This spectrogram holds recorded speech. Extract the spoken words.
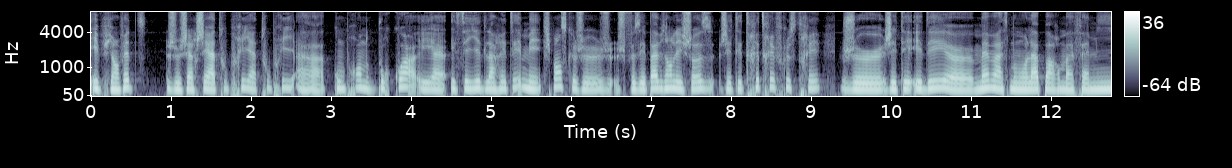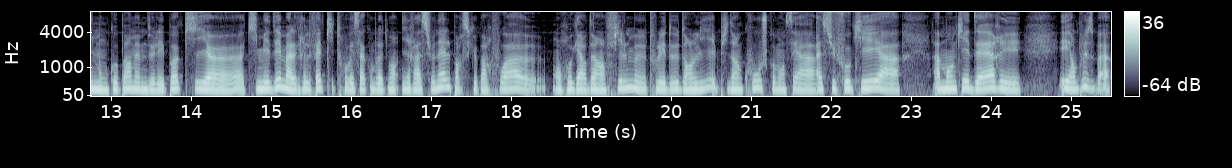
Et puis, en fait, je cherchais à tout prix, à tout prix à comprendre pourquoi et à essayer de l'arrêter, mais je pense que je, je, faisais pas bien les choses. J'étais très très frustrée. J'étais aidée euh, même à ce moment-là par ma famille, mon copain même de l'époque, qui, euh, qui m'aidait malgré le fait qu'il trouvait ça complètement irrationnel parce que parfois euh, on regardait un film tous les deux dans le lit et puis d'un coup je commençais à, à suffoquer, à, à manquer d'air et, et en plus, bah,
